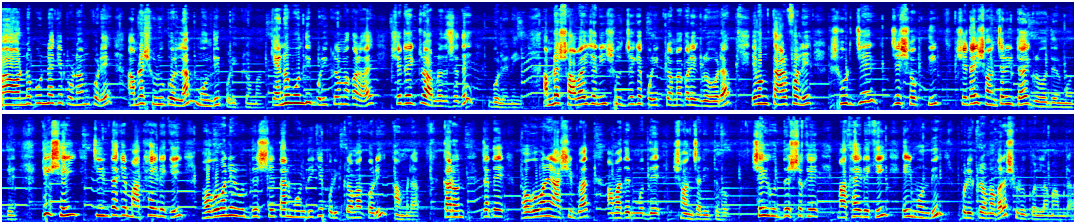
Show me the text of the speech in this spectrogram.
মা অন্নপূর্ণাকে প্রণাম করে আমরা শুরু করলাম মন্দির পরিক্রমা। কেন মন্দির পরিক্রমা করা হয় সেটা একটু আপনাদের সাথে বলে নিই। আমরা সবাই জানি সূর্যকে পরিক্রমা করে গ্রহরা এবং তার ফলে সূর্যের যে শক্তি সেটাই সঞ্চারিত হয় গ্রহদের মধ্যে। ঠিক সেই চিন্তাকে মাথায় রেখেই ভগবানের উদ্দেশ্যে তার মন্দিরকে পরিক্রমা করি আমরা। কারণ যাতে ভগবানের আশীর্বাদ আমাদের মধ্যে সঞ্চারিত হোক। সেই উদ্দেশ্যকে মাথায় রেখেই এই মন্দির পরিক্রমা করা শুরু করলাম আমরা।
